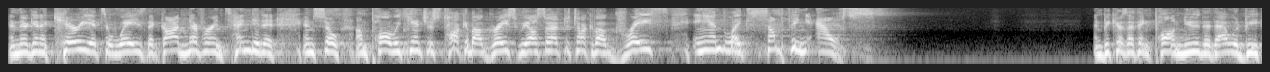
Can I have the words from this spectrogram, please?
and they're going to carry it to ways that God never intended it. And so, um, Paul, we can't just talk about grace. We also have to talk about grace and like something else. And because I think Paul knew that that would be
